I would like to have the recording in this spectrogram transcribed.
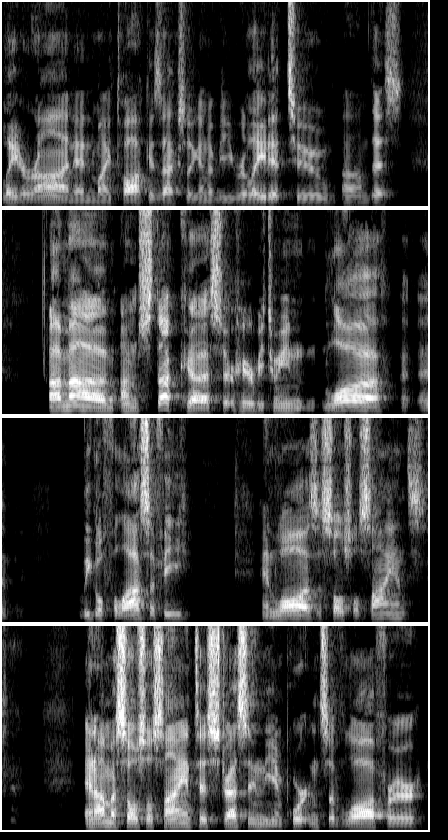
later on, and my talk is actually going to be related to um, this. I'm, uh, I'm stuck uh, here between law, uh, uh, legal philosophy, and law as a social science. And I'm a social scientist stressing the importance of law for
